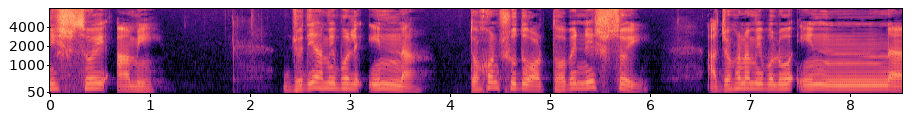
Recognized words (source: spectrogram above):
নিশ্চয় আমি। যদি আমি বলি ইন্না, তখন শুধু অর্থ হবে নিশ্চয়ই। আর যখন আমি বলব ইন্না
